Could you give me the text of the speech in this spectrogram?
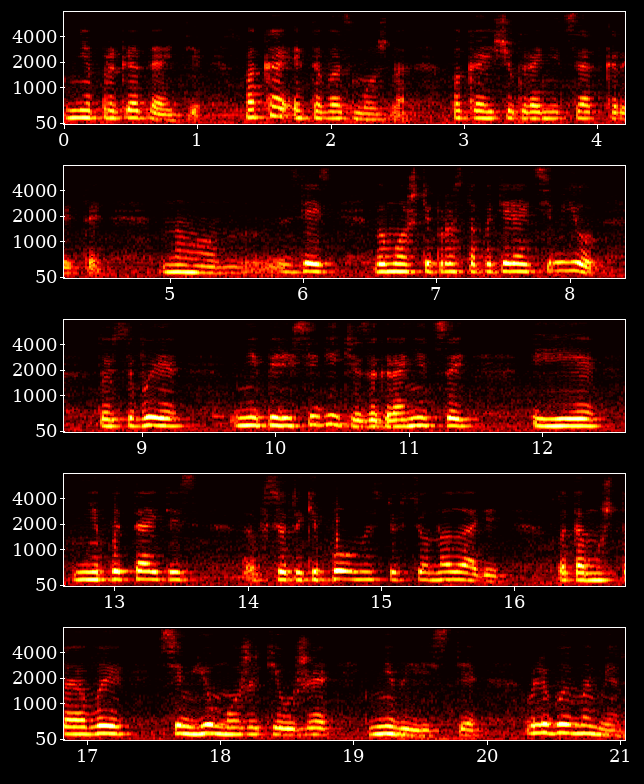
не прогадайте, пока это возможно, пока еще границы открыты. Но здесь вы можете просто потерять семью, то есть вы не пересидите за границей и не пытайтесь все-таки полностью все наладить, потому что вы семью можете уже не вывести в любой момент.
